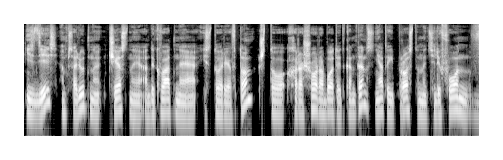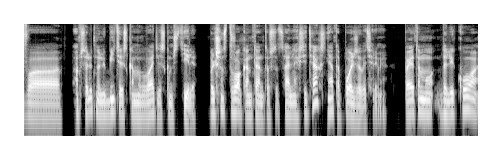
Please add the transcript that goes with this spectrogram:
И здесь абсолютно честная, адекватная история в том, что хорошо работает контент, снятый просто на телефон в абсолютно любительском, обывательском стиле. Большинство контента в социальных сетях снято пользователями. Поэтому далеко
